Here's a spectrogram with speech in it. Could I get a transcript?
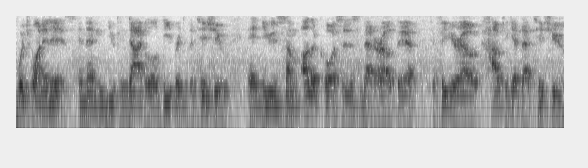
which one it is. And then you can dive a little deeper into the tissue and use some other courses that are out there to figure out how to get that tissue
